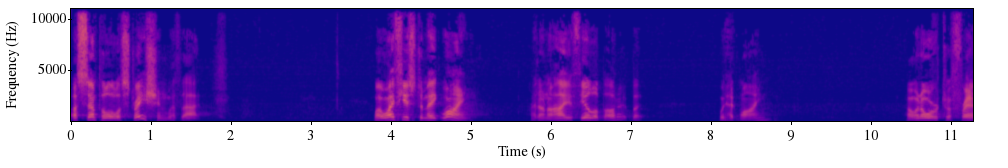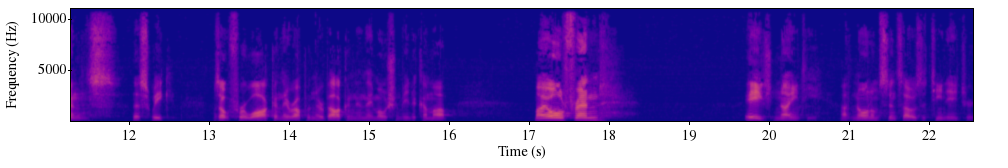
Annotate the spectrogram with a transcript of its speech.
a simple illustration with that. My wife used to make wine. I don't know how you feel about it, but we had wine. I went over to a friend's this week. I was out for a walk, and they were up on their balcony, and they motioned me to come up. My old friend, aged 90. I've known him since I was a teenager.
